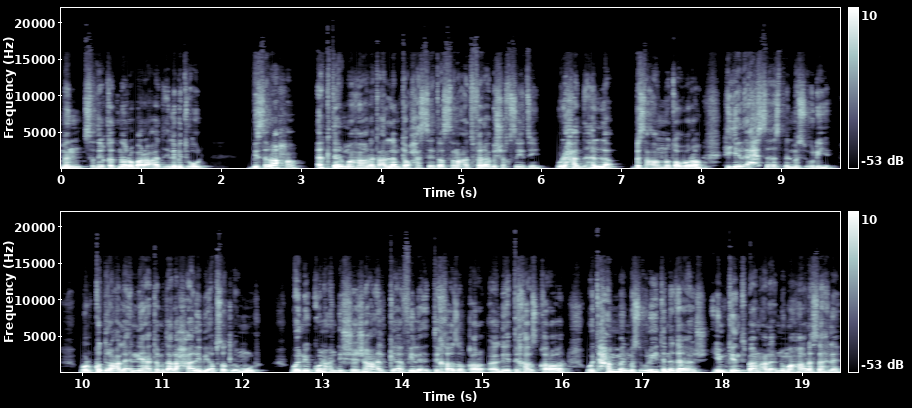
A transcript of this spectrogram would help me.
من صديقتنا روبا رعد اللي بتقول بصراحة أكثر مهارة تعلمتها وحسيتها صنعت فرق بشخصيتي ولحد هلأ بسعى أن نطورها هي الإحساس بالمسؤولية والقدرة على أني أعتمد على حالي بأبسط الأمور. وأن يكون عندي الشجاعة الكافية لاتخاذ القرار لاتخاذ قرار وتحمل مسؤولية النتائج. يمكن تبان على أنه مهارة سهلة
